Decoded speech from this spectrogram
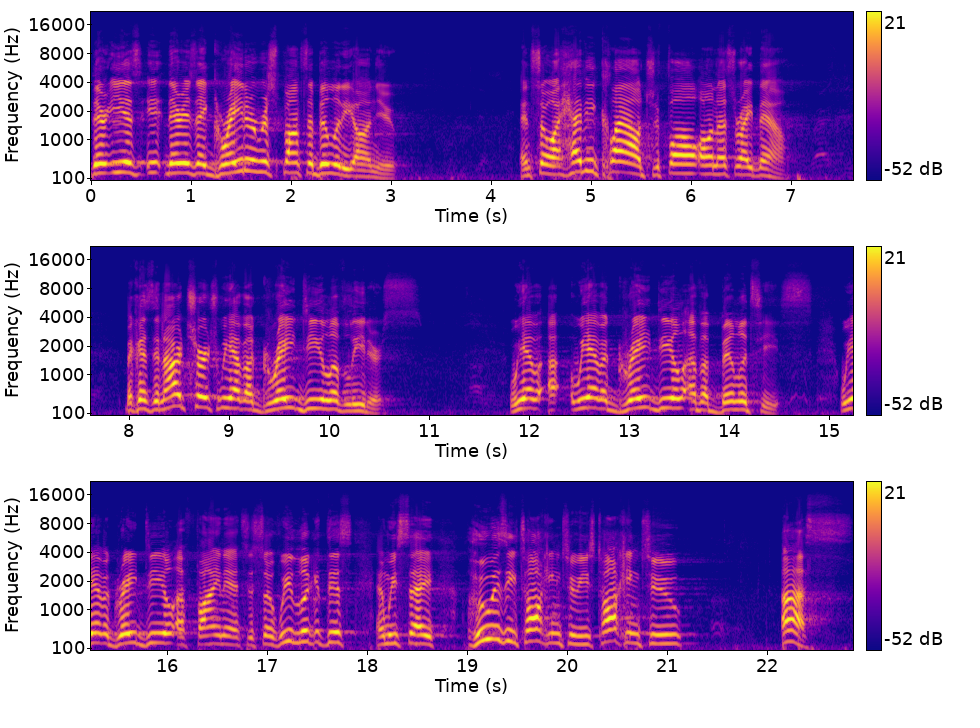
there is, there is a greater responsibility on you. And so, a heavy cloud should fall on us right now. Because in our church, we have a great deal of leaders. We have a, we have a great deal of abilities. We have a great deal of finances. So if we look at this and we say, who is he talking to? He's talking to us.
